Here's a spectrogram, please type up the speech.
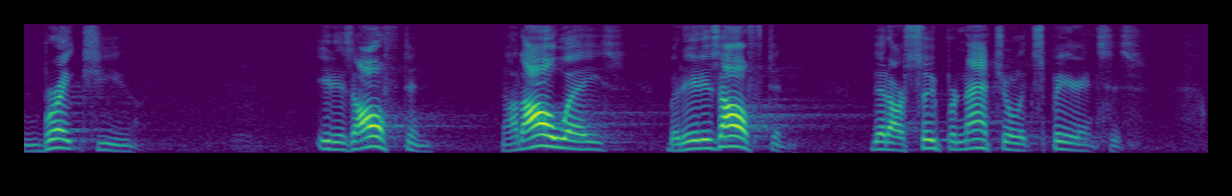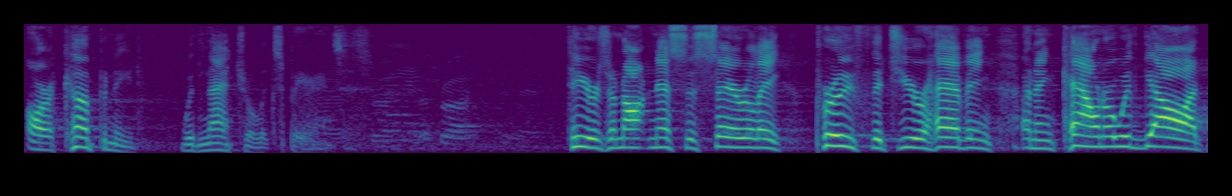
and breaks you, it is often, not always, but it is often that our supernatural experiences are accompanied with natural experiences. Tears are not necessarily proof that you're having an encounter with God,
